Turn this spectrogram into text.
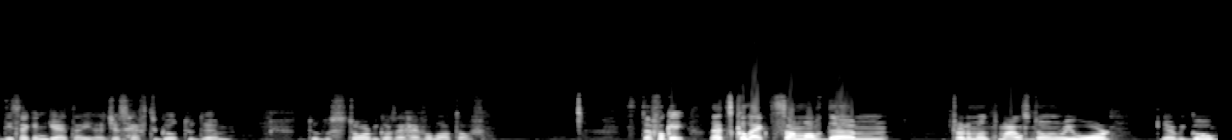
this I can get I, I just have to go to the to the store because I have a lot of stuff. Okay, let's collect some of the um, tournament milestone reward. There we go.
